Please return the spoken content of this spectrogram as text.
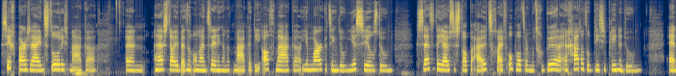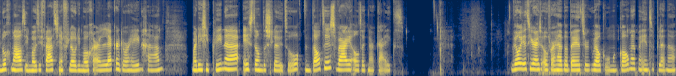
zichtbaar zijn, stories maken. Een, hè, stel je bent een online training aan het maken, die afmaken, je marketing doen, je sales doen. Zet de juiste stappen uit, schrijf op wat er moet gebeuren en ga dat op discipline doen. En nogmaals, die motivatie en flow die mogen er lekker doorheen gaan. Maar discipline is dan de sleutel en dat is waar je altijd naar kijkt. Wil je het hier eens over hebben, ben je natuurlijk welkom om een call met me in te plannen.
